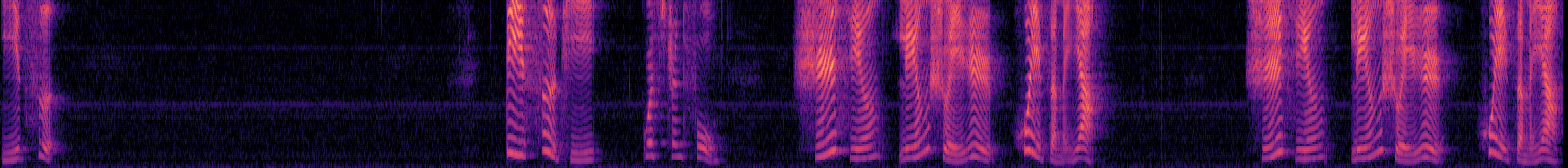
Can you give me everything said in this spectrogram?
一次。第四题，Question Four，实行零水日会怎么样？实行零水日会怎么样？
